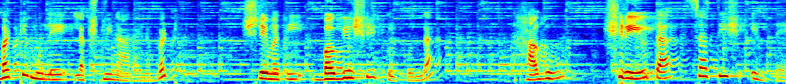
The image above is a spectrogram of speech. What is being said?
ಬಟ್ಟಿಮೂಲೆ ಲಕ್ಷ್ಮೀನಾರಾಯಣ ಭಟ್, ಶ್ರೀಮತಿ ಭವ್ಯಶ್ರೀ ಕುಲ್ಕುಂದ ಹಾಗೂ ಶ್ರೀಯುತ ಸತೀಶ್ ಇರ್ದೆ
